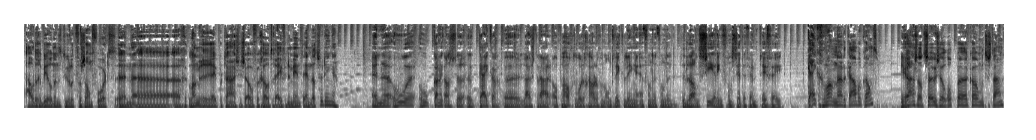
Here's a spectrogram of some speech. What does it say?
Oudere beelden natuurlijk van Zandvoort. En langere reportages over grotere evenementen en dat soort dingen. En hoe, hoe kan ik als kijker, luisteraar... op de hoogte worden gehouden van de ontwikkelingen... en van de, van de, de lancering van ZFM TV? Kijk gewoon naar de kabelkrant. Ja. Daar zal het sowieso op eh, komen te staan.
